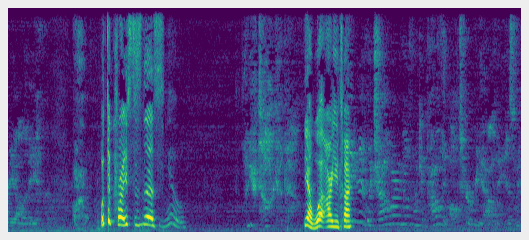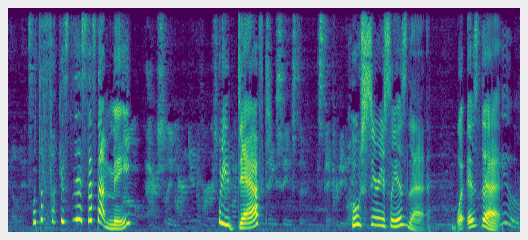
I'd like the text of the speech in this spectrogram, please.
Reality. What the Christ is this? You. What are you talking about? Yeah, what are you talking? Even if we try hard enough, we can probably alter reality as we know it. What the fuck is this? That's not me. Well, actually, in our universe, What are you, daft? Seems to stay pretty. Who seriously is that? What is that? You.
